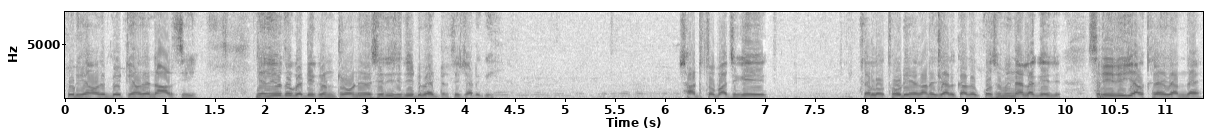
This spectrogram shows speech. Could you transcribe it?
ਕੁੜੀਆਂ ਉਹਦੇ, ਬੇਟੀਆਂ ਉਹਦੇ ਨਾਲ ਸੀ। ਜੰਦੀ ਉਹ ਤੋਂ ਗੱਡੀ ਕੰਟਰੋਲ ਨਹੀਂ ਹੋਈ, ਸਿੱਧੀ ਸਿੱਧੀ ਡਿਵਾਈਡਰ ਤੇ ਚੜ ਗਈ। ਸੱਟ ਤੋਂ ਬਚ ਕੇ, ਚਲੋ ਥੋੜੀਆਂ ਕਹਿੰਦੇ ਚੱਲ ਕਾ ਕੁਝ ਵੀ ਨਾ ਲੱਗੇ, ਸਰੀਰ ਹੀ ਜਲ ਖਲੇ ਜਾਂਦਾ ਹੈ।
